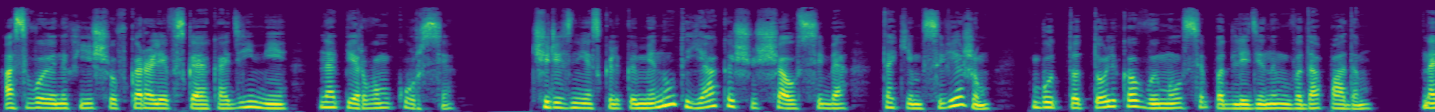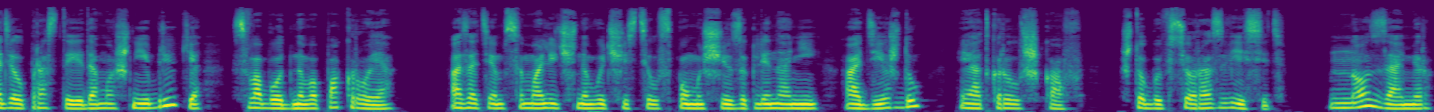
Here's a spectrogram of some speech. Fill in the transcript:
освоенных еще в Королевской академии на первом курсе. Через несколько минут Як ощущал себя таким свежим, будто только вымылся под ледяным водопадом. Надел простые домашние брюки свободного покроя, а затем самолично вычистил с помощью заклинаний одежду и открыл шкаф, чтобы все развесить, но замер,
